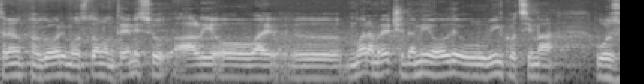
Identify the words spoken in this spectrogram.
trenutno govorimo o stolnom tenisu, ali ovaj, e, moram reći da mi ovdje u Vinkovcima uz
